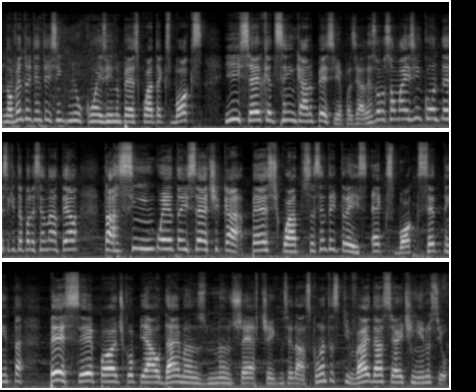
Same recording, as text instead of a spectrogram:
90, 85 mil coins aí no PS4 Xbox e cerca de 100k no PC, rapaziada. A resolução mais em conta desse que tá aparecendo na tela tá 57k, PS4 63, Xbox 70, PC pode copiar o Diamonds Manshaft aí, não sei das quantas, que vai dar certinho aí no seu.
